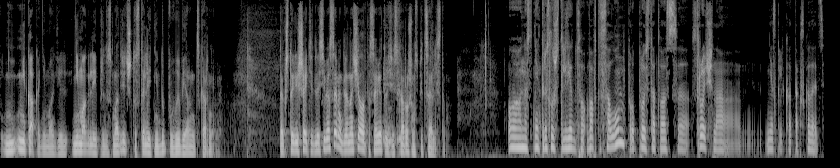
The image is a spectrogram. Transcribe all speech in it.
Никак они могли, не могли предусмотреть, что столетний дуб вывернет с корнями. Так что решайте для себя сами. Для начала посоветуйтесь с хорошим специалистом. У нас некоторые слушатели едут в автосалон, просят от вас э, срочно несколько, так сказать,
